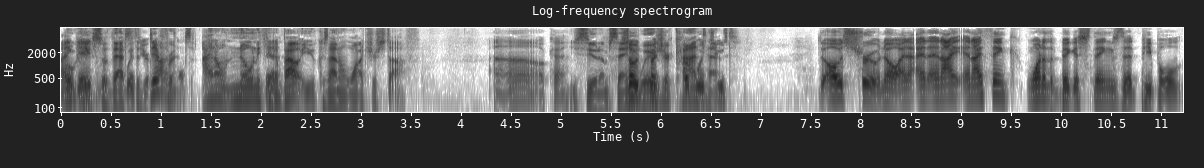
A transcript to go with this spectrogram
I Okay, so with- that's with the difference. content. I don't know anything Yeah. about you because I don't watch your stuff. Oh, okay. You see what I'm saying? So, Where's but- your but would you- content? Oh, it's true. No, and, and and I and I think one of the biggest things that people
